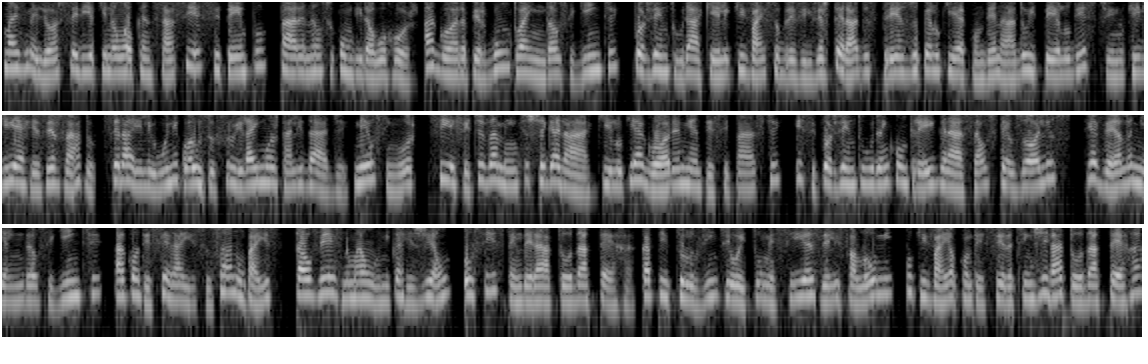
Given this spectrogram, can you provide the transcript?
mas melhor seria que não alcançasse esse tempo, para não sucumbir ao horror. Agora pergunto ainda o seguinte, porventura aquele que vai sobreviver terá desprezo pelo que é condenado e pelo destino que lhe é reservado? Será ele o único a usufruir a imortalidade? Meu senhor, se efetivamente chegará aquilo que agora me antecipaste, e se porventura encontrei graça aos teus olhos, revela-me ainda o seguinte, acontecerá isso só num país, talvez numa única região, ou se estenderá a toda a terra. Capítulo 28 O Messias ele falou-me, o que vai acontecer atingirá toda a terra,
